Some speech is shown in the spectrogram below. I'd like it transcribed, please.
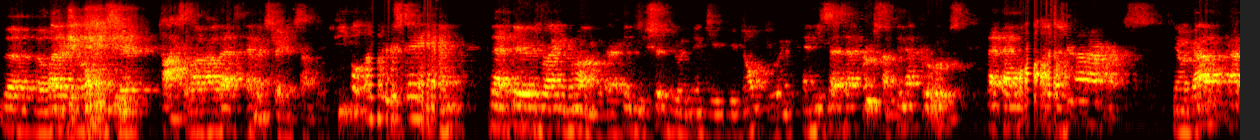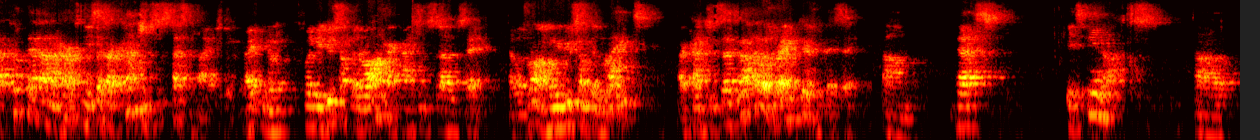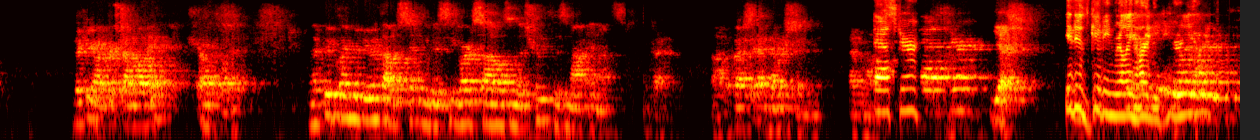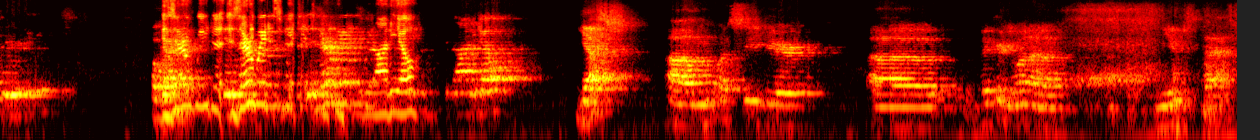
the, the letter to Romans here talks about how that's demonstrated something. People understand that there is right and wrong, there are things you should do and things you, you don't do. And, and he says that proves something, that proves that that law is written on our hearts. You know, God, God put that on our hearts, and he says our conscience testifies to it, right? You know, when we do something wrong, our conscience does say, that was wrong. When we do something right, our conscience says, no, that was right, here's what they say. Um, that's, it's in us. Uh, Victor, you want to first John one eight? Sure. And if we claim to be without sin, we deceive ourselves and the truth is not in us. Okay. Uh, if I say I've never sinned, I'm not. Pastor, Yes. it is getting really hard to hear you. Okay. Is there a way to, is there a way to switch to the audio? Yes. Um, let's see here. Uh, Vicar, do you want to mute that?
